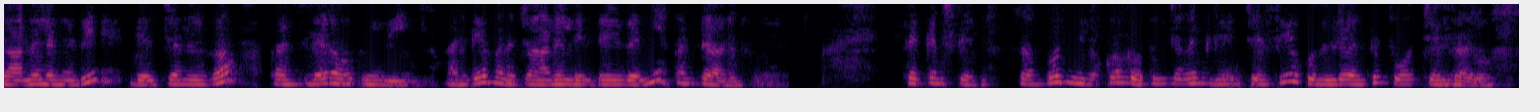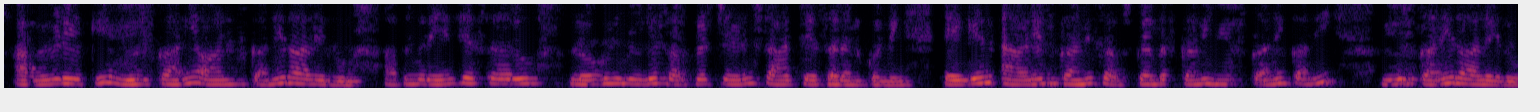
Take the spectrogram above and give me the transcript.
ఛానల్ అనేది డెడ్ ఛానల్గా కన్సిడర్ అవుతుంది. అంటే మన ఛానల్ డెడ్ అయిందని అంటారు. సెకండ్ స్టెప్ సపోజ్ మీరు ఒక కుకింగ్ ఛానల్ క్రియేట్ చేసి ఒక వీడియో అయితే పోస్ట్ చేశారు. ఆ వీడియోకి వ్యూస్ కానీ ఆడియన్స్ కానీ రాలేదు. అప్పుడు మీరు ఏం చేస్తారు? లోగన్ వీడియోస్ అప్లోడ్ చేయడం స్టార్ట్ చేశారు అనుకోండి అగైన్ ఆడియన్స్ కానీ సబ్స్క్రైబర్స్ కానీ వ్యూస్ కానీ కానీ వ్యూస్ కానీ రాలేదు.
